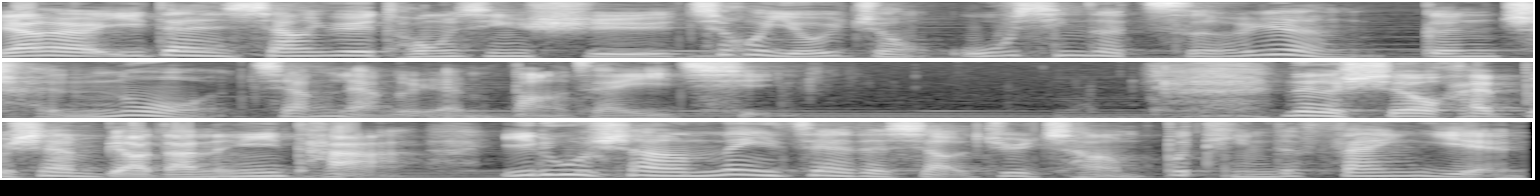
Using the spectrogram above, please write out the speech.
然而一旦相约同行时，就会有一种无形的责任跟承诺将两个人绑在一起。那个时候还不善表达的妮塔，一路上内在的小剧场不停地翻演，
